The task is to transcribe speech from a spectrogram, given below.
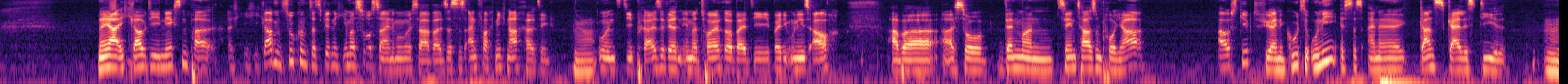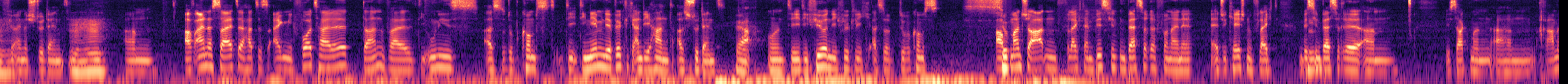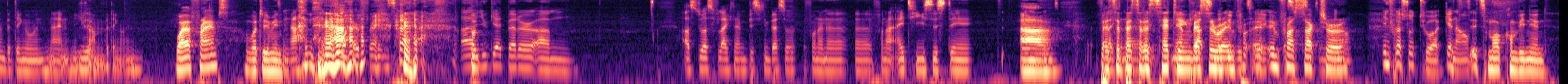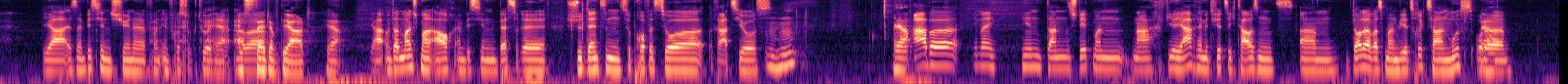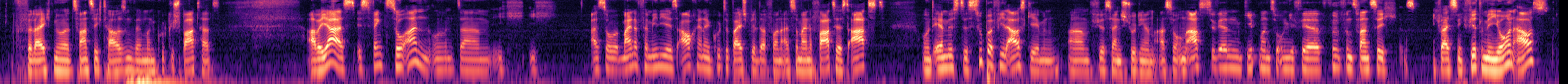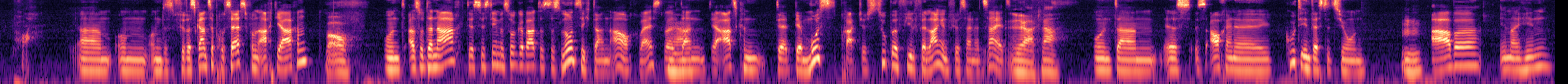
naja, ich glaube, die nächsten paar, ich, ich glaube in Zukunft, das wird nicht immer so sein im USA, weil das ist einfach nicht nachhaltig. Ja. Und die Preise werden immer teurer bei die, bei die Unis auch. Aber also, wenn man 10.000 pro Jahr ausgibt für eine gute Uni, ist das ein ganz geiles Deal für einen Student. Mhm. Ähm, auf einer Seite hat es eigentlich Vorteile dann, weil die Unis, also du bekommst, die, die nehmen dir wirklich an die Hand als Student Ja. und die, die führen dich wirklich, also du bekommst Sup auf manche Arten vielleicht ein bisschen bessere von einer Education, vielleicht ein bisschen mhm. bessere, ähm, wie sagt man, ähm, Rahmenbedingungen. Nein, nicht ja. Rahmenbedingungen. Wireframes? What do you mean? Nein, Wireframes. uh, you get better. Um, also du hast vielleicht ein bisschen besser von einer äh, von einer IT-System. Ah, besser, besseres Setting, bessere Infra Infrastructure. Genau. Infrastruktur, genau. It's, it's, more convenient. Ja, ist ein bisschen schöner von Infrastruktur her. And state of the art, ja. Ja, und dann manchmal auch ein bisschen bessere Studenten zu Professor-Ratios. Mhm. Ja. Aber immerhin, dann steht man nach vier Jahren mit 40.000 ähm, Dollar, was man wieder zurückzahlen muss. Oder ja. vielleicht nur 20.000, wenn man gut gespart hat. Aber ja, es, es fängt so an und ähm, ich, ich, also meine Familie ist auch ein gutes Beispiel davon. Also mein Vater ist Arzt und er müsste super viel ausgeben ähm, für sein Studium. Also um Arzt zu werden, gibt man so ungefähr 25, ich weiß nicht, Viertelmillion aus. Ähm, um, um das, für das ganze Prozess von acht Jahren. Wow. Und also danach, das System ist so gebaut, dass das lohnt sich dann auch, weißt, weil ja. dann der Arzt kann, der, der muss praktisch super viel verlangen für seine Zeit. Ja, klar. Und ähm, es ist auch eine gute Investition. Mhm. Aber immerhin,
